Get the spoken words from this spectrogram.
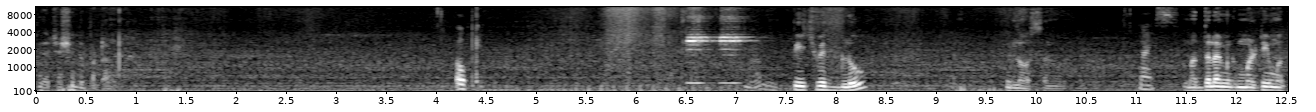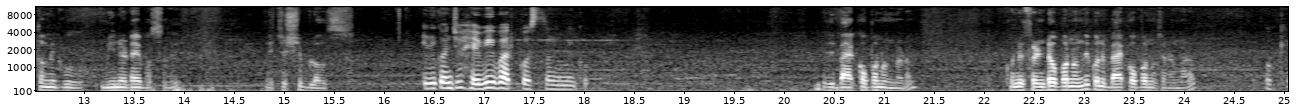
ఇది వచ్చేసి dupatta okay peach with blue ఇలా వస్తుంది. మధ్యలో మీకు మల్టీ మొత్తం మీకు మీనా టైప్ వస్తుంది. వచ్చేసి బ్లౌజ్. ఇది కొంచెం హెవీ వర్క్ వస్తుంది మీకు. ఇది బ్యాక్ ఓపెన్ ఉంది మేడం. కొన్ని ఫ్రంట్ ఓపెన్ ఉంది కొన్ని బ్యాక్ ఓపెన్ ఉంది మేడం. ఓకే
